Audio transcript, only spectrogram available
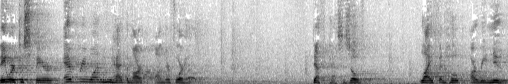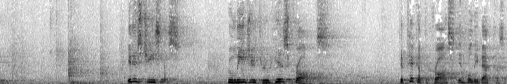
they were to spare everyone who had the mark on their forehead. Death passes over. Life and hope are renewed. It is Jesus who leads you through his cross to pick up the cross in holy baptism.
